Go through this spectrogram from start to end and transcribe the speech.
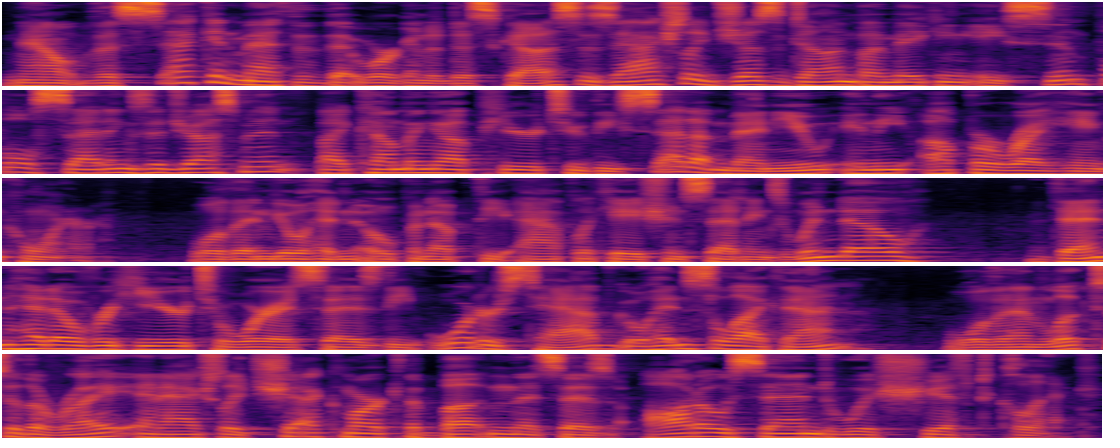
Now, the second method that we're gonna discuss is actually just done by making a simple settings adjustment by coming up here to the setup menu in the upper right-hand corner. We'll then go ahead and open up the application settings window, then head over here to where it says the orders tab, go ahead and select that. We'll then look to the right and actually check mark the button that says auto send with shift click.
